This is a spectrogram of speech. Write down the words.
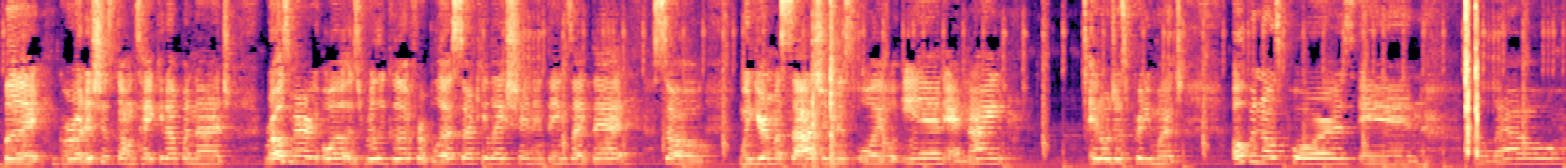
but girl, this just gonna take it up a notch. Rosemary oil is really good for blood circulation and things like that. So when you're massaging this oil in at night, it'll just pretty much open those pores and allow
